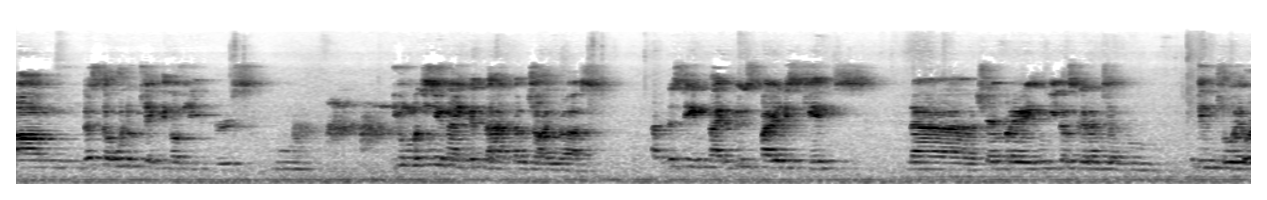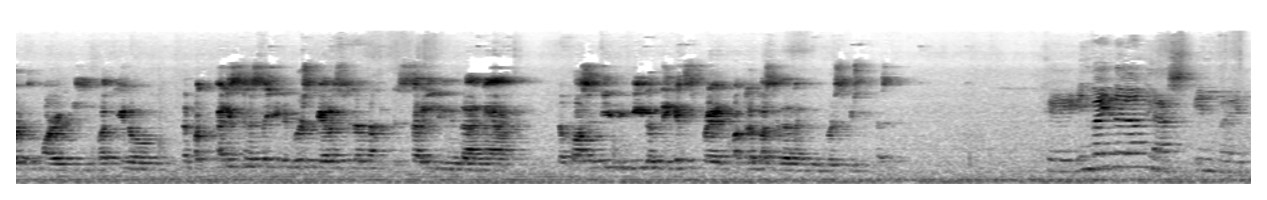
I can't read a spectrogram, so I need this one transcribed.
Um, that's the whole objective of Universe. Yung, yung maging united lahat ng genres. At the same time, to inspire these kids na syempre hindi lang sila nandiyan enjoy or to party. But you know, na pag alis sila sa universe, meron sila sa sarili nila na the positivity that they can spread paglabas sila ng universe festival. Okay, invite na lang last invite.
